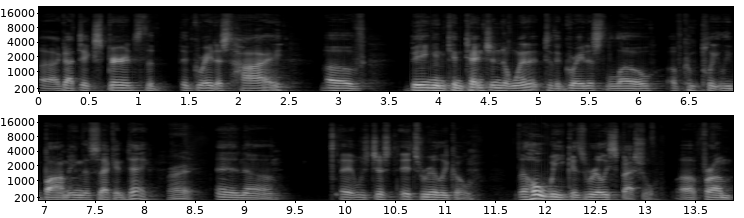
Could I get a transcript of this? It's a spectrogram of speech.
I got to experience the the greatest high of being in contention to win it to the greatest low of completely bombing the second day, Right. and uh, it was just it's really cool. The whole week is really special uh, from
